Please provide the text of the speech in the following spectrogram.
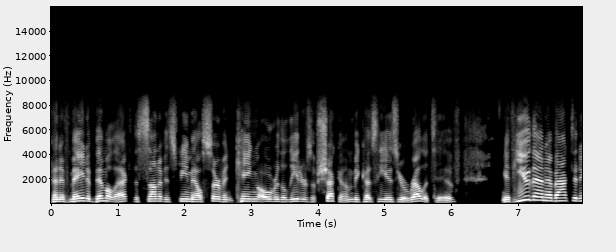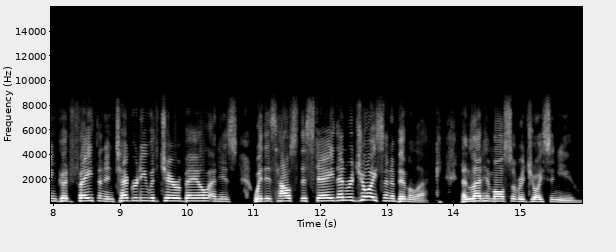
and have made Abimelech, the son of his female servant, king over the leaders of Shechem because he is your relative. If you then have acted in good faith and integrity with Jerubbaal and his with his house this day, then rejoice in Abimelech, and let him also rejoice in you.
